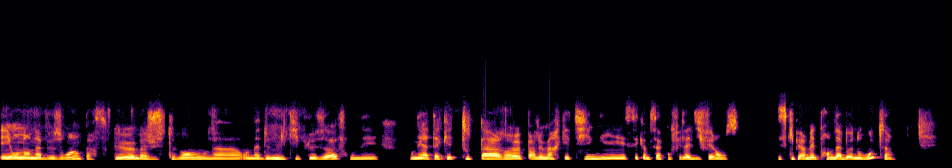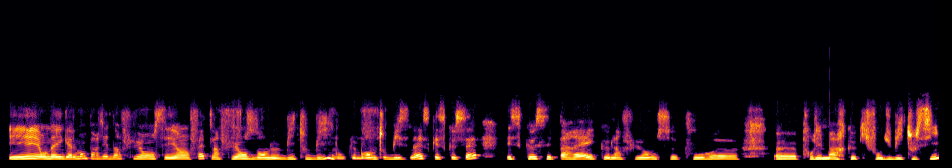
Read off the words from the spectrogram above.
et on en a besoin parce que bah justement on a on a de multiples offres, on est on est attaqué de toutes parts euh, par le marketing et c'est comme ça qu'on fait la différence. C'est ce qui permet de prendre la bonne route. Et on a également parlé d'influence. Et en fait, l'influence dans le B2B, donc le brand to business, qu'est-ce que c'est? Est-ce que c'est pareil que l'influence pour, euh, euh, pour les marques qui font du B2C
